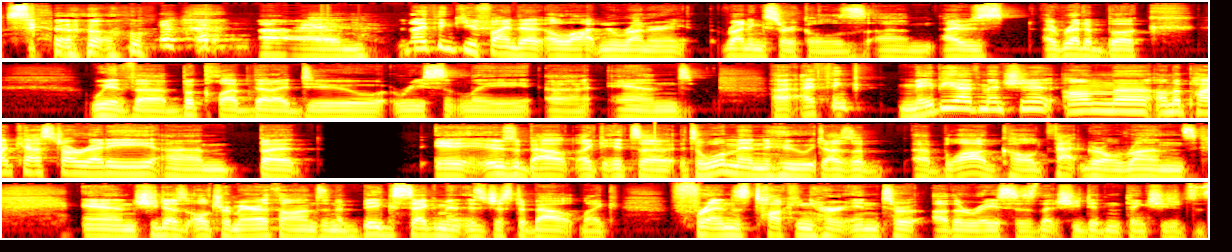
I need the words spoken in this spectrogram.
So, um, and I think you find it a lot in running running circles. Um, I was, I read a book with a book club that I do recently, uh, and I think maybe I've mentioned it on the on the podcast already. Um, but it, was about like it's a it's a woman who does a, a, blog called Fat Girl Runs, and she does ultra marathons, and a big segment is just about like friends talking her into other races that she didn't think she should,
